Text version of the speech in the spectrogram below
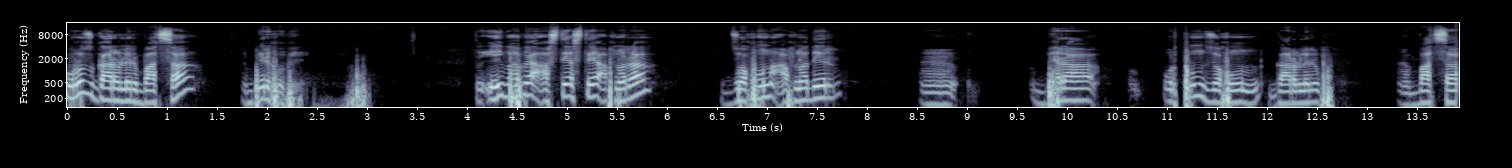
ক্রস গারলের বাচ্চা বের হবে। তো এইভাবে আস্তে আস্তে আপনারা যখন আপনাদের ভেড়া প্রথম যখন গারলের বাচ্চা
